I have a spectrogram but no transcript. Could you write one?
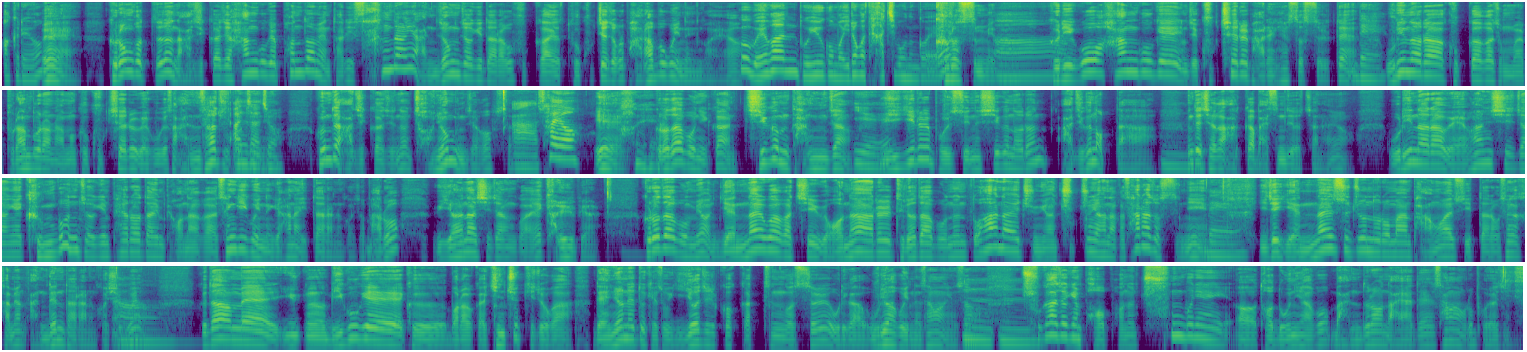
아 그래요? 네. 그런 것들은 아직까지 한국의 펀더멘탈이 상당히 안정적이다라고 국가에 그 국제적으로 바라보고 있는 거예요. 그 외환 보유고 뭐 이런 거 다 같이 보는 거예요? 그렇습니다. 아. 그리고 한국에 이제 국채를 발행했었을 때 네. 우리나라 국가가 정말 불안불안하면 그 국채를 외국에서 안 사주거든요. 안 사죠. 그런데 아직까지는 전혀 문제가 없어요. 아 사요. 예. 예. 그러다 보니까 지금 당장 예. 위기를 볼 수 있는 시그널은 아직은 없다. 음. 근데 제가 아까 말씀드렸잖아요. 우리나라 외환 시장의 근본적인 패러다임 변화가 생기고 있는 게 하나 있다라는 거죠. 바로 위안화 시장과의 결별. 그러다 보면 옛날과 같이 원화를 들여다보는 또 하나의 중요한 축 중에 하나가 사라졌으니 네. 이제 옛날 수준으로만 방어할 수 있다라고 생각하면 안 된다라는 것이고요. 아. 그 다음에 미국의 그 뭐라 할까요 긴축 기조가 내년에도 계속 이어질 것 같은 것을 우리가 우려하고 있는 상황에서 음, 음. 추가적인 버퍼는 충분히 어, 더 논의하고 만들어 놔야 될 상황으로 보여집니다.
